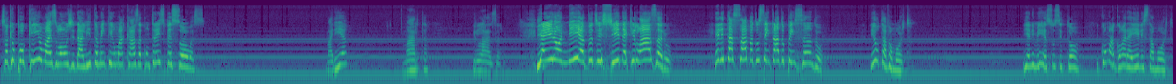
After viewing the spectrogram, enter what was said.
Só que um pouquinho mais longe dali também tem uma casa com três pessoas: Maria, Marta e Lázaro. E a ironia do destino é que Lázaro, ele está sábado sentado pensando: eu estava morto. E ele me ressuscitou. E como agora ele está morto?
